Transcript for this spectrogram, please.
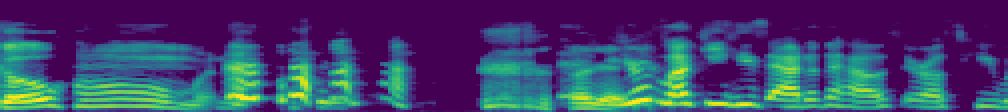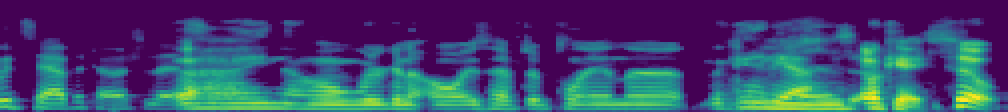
go home. okay. You're lucky he's out of the house, or else he would sabotage this. I know we're gonna always have to plan that. Okay, Yeah. okay, so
